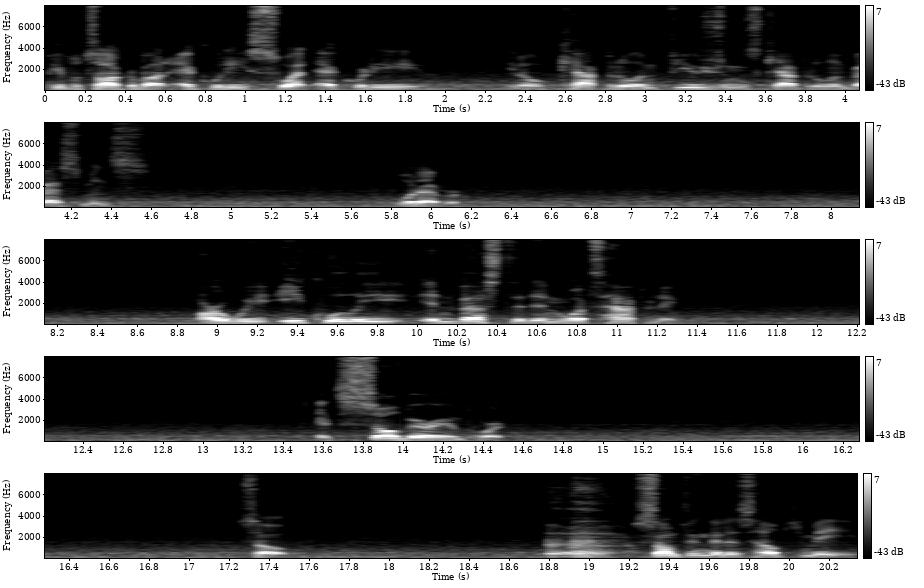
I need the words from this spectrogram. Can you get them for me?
People talk about equity, sweat equity, you know, capital infusions, capital investments, whatever. Are we equally invested in what's happening? It's so very important. So, something that has helped me,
